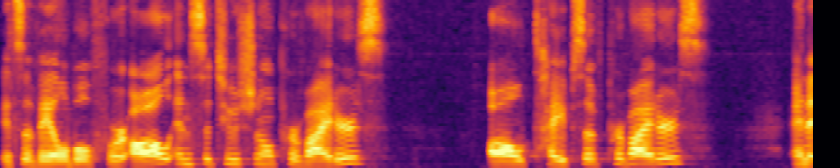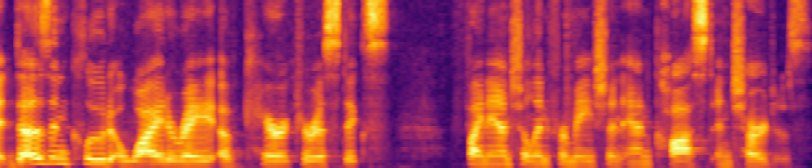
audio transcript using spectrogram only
It's available for all institutional providers, all types of providers. And it does include a wide array of characteristics, financial information, and cost and charges.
